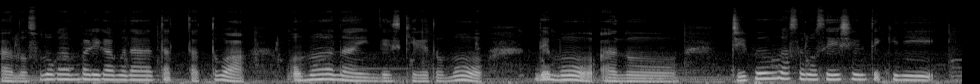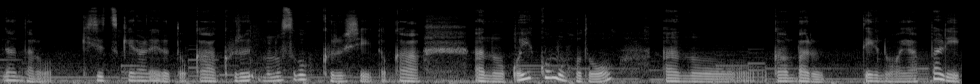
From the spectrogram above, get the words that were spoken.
あのその頑張りが無駄だったとは思わないんですけれどもでもあの自分がその精神的に何だろう傷つけられるとかものすごく苦しいとかあの追い込むほどあの頑張るっていうのはやっぱり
